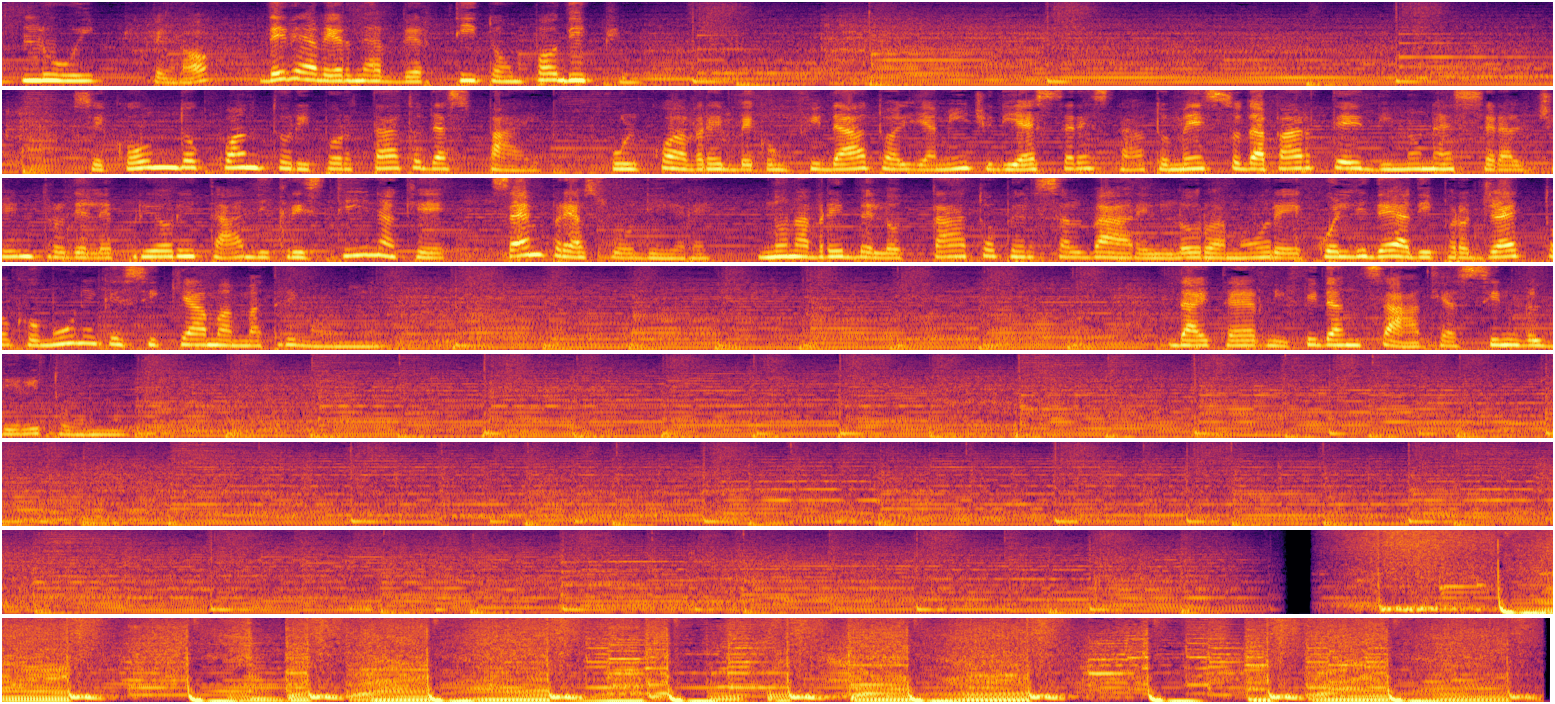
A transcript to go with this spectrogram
Lui, però, deve averne avvertito un po' di più. Secondo quanto riportato da Spy. Fulco avrebbe confidato agli amici di essere stato messo da parte e di non essere al centro delle priorità di Cristina che, sempre a suo dire, non avrebbe lottato per salvare il loro amore e quell'idea di progetto comune che si chiama matrimonio. Da eterni fidanzati a single di ritorno.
